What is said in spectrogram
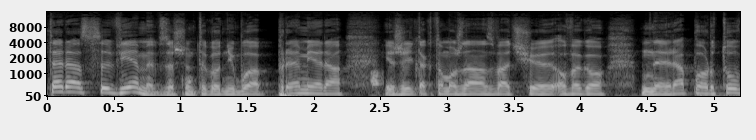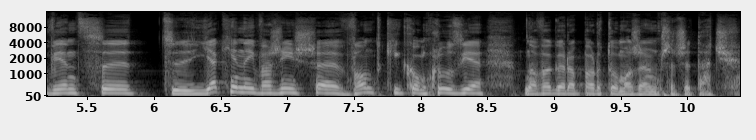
Teraz wiemy, w zeszłym tygodniu była premiera, jeżeli tak to można nazwać, owego raportu, więc jakie najważniejsze wątki, konkluzje nowego raportu możemy przeczytać?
